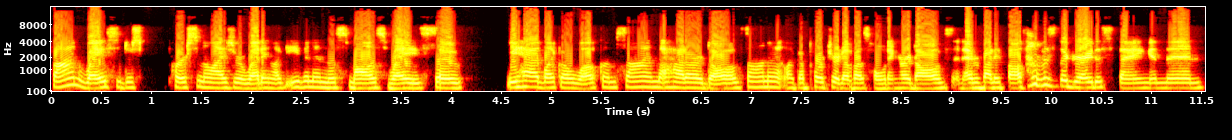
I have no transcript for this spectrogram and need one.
find ways to just personalize your wedding, like even in the smallest ways. So we had like a welcome sign that had our dogs on it, like a portrait of us holding our dogs, and everybody thought that was the greatest thing. And then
